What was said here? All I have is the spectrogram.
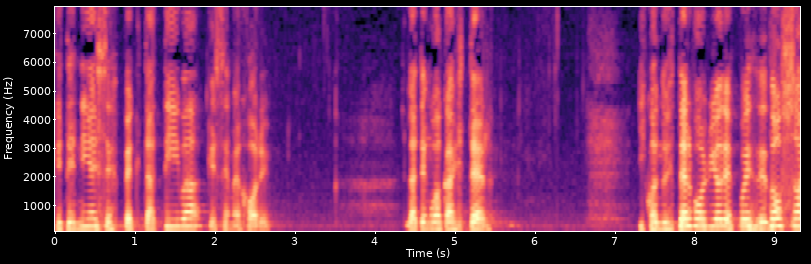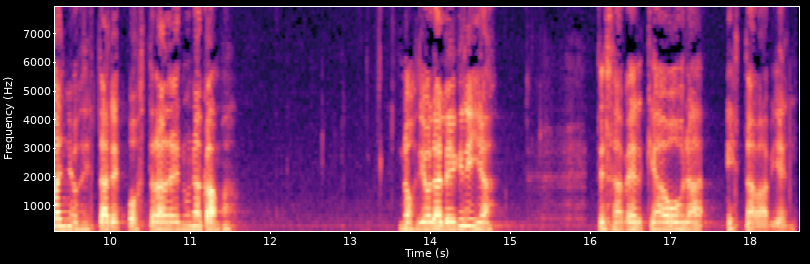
Que tenía esa expectativa que se mejore. La tengo acá Esther. Y cuando Esther volvió después de dos años de estar postrada en una cama, nos dio la alegría de saber que ahora estaba bien.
